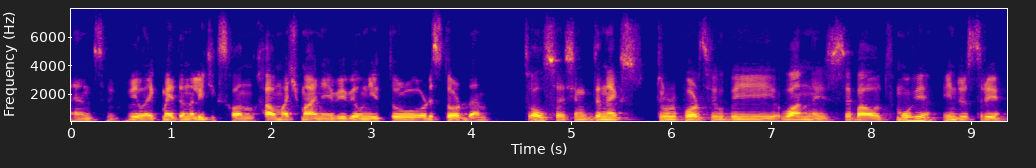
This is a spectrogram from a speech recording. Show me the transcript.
and we like made analytics on how much money we will need to restore them. Also, I think the next two reports will be one is about movie industry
